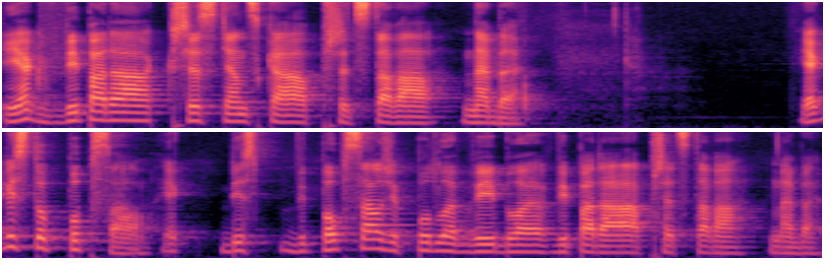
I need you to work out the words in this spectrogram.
jak vypadá křesťanská představa nebe? Jak bys to popsal? Jak bys popsal, že podle Bible vypadá představa nebe?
